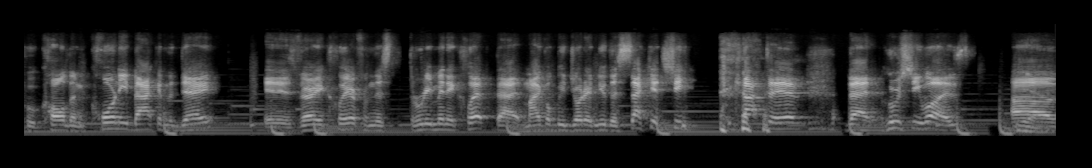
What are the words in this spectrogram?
who called him corny back in the day. It is very clear from this three minute clip that Michael B. Jordan knew the second she got to him that who she was. Um, Yeah.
